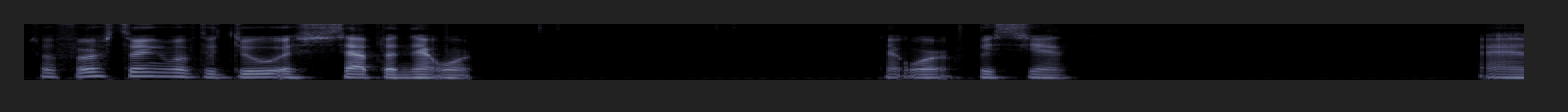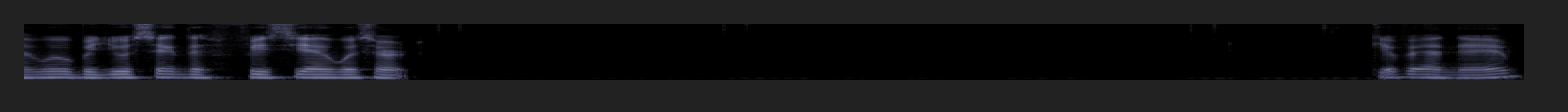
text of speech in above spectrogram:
So first thing we have to do is set up the network. Network VCN. And we'll be using the VCN wizard. Give it a name.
